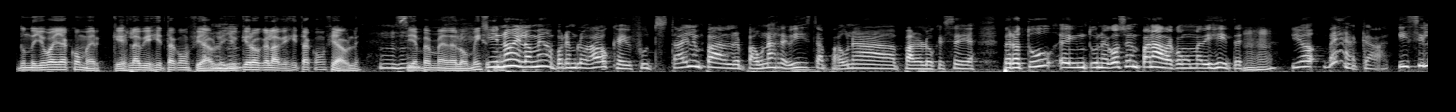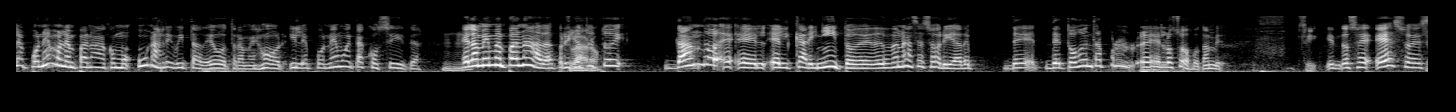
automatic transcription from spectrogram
donde yo vaya a comer, que es la viejita confiable, yo quiero que la viejita confiable siempre me dé lo mismo. Y no, y lo mismo, por ejemplo, ah, ok, food styling para, para una revista, para una, para lo que sea. Pero tú, en tu negocio de empanada, como me dijiste, yo, ven acá, y si le ponemos la empanada como una arribita de otra mejor, y le ponemos esta cosita, es la misma empanada, pero yo te estoy dando el, el cariñito de, de una asesoría, de, de, de todo entra por eh, los ojos también. Sí. Entonces, eso es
